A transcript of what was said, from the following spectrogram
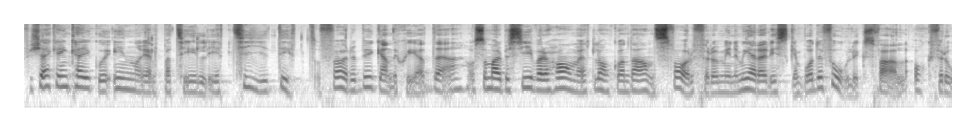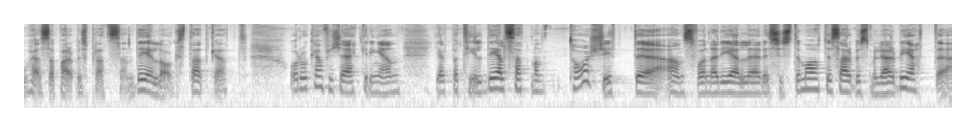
Försäkringen kan ju gå in och hjälpa till i ett tidigt och förebyggande skede. Och som arbetsgivare har man ett långtgående ansvar för att minimera risken både för olycksfall och för ohälsa på arbetsplatsen. Det är lagstadgat. Och då kan försäkringen hjälpa till. Dels att man tar sitt eh, ansvar när det gäller systematiskt arbetsmiljöarbete.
